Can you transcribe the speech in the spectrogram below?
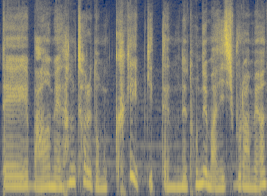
그때 마음에 상처를 너무 크게 입기 때문에 돈을 많이 지불하면.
